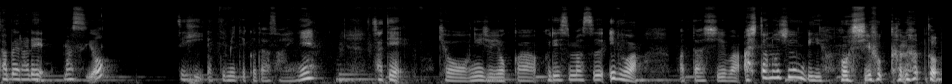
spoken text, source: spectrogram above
食べられますよ。ぜひやってみてくださいね。さて今日24日クリスマスイブは私は明日の準備をしようかなと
